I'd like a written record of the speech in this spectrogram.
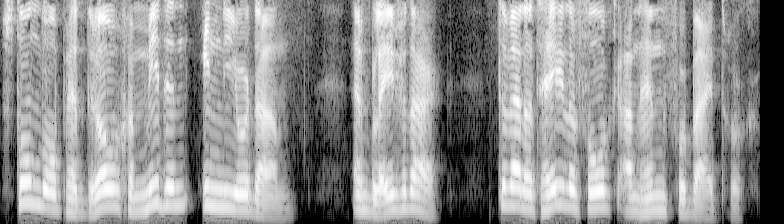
stonden op het droge midden in de Jordaan en bleven daar, terwijl het hele volk aan hen voorbij trok.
